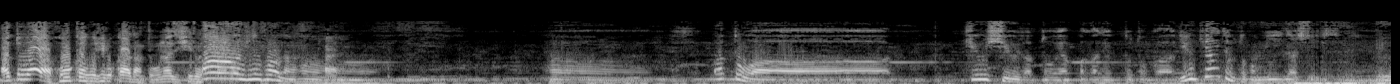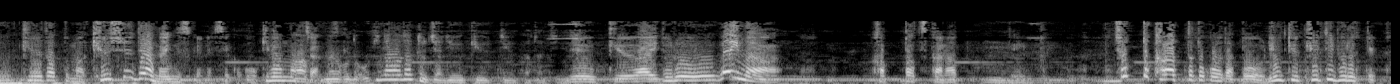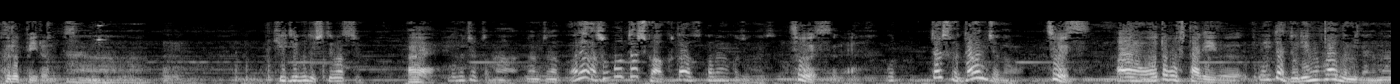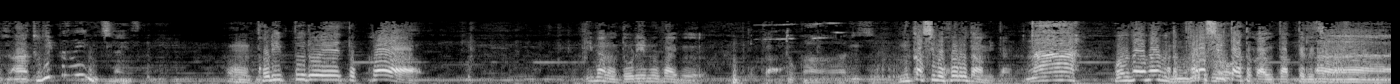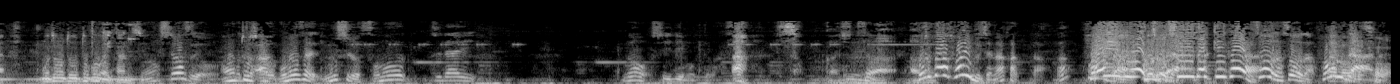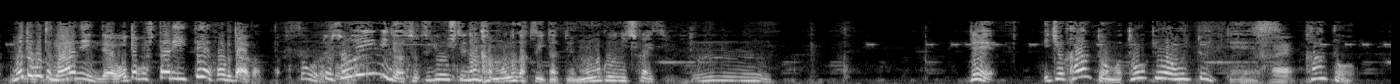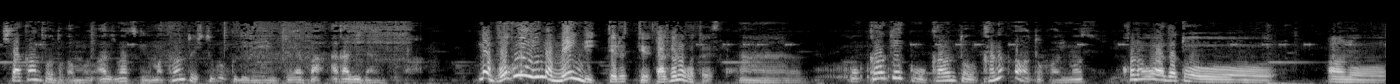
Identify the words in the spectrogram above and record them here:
あとは、放課後広川団と同じ広島。ああ、広川だ。ははいあ。ああとは、九州だとやっぱガデットとか、琉球アイドルとかもいいらしいですね。琉球だと、まあ、九州ではないんですけどね、せっかく沖縄になっちゃうんです。なるほど。沖縄だとじゃあ琉球っていう形で。琉球アイドルが今、活発かなっていう。ちょっと変わったところだと、琉球キューティブルーってグループいるんですよ。あうんあ。キューティーブルー知ってますよ。はい。僕ちょっとまあ、なんとなく。あれ、あそこ確かアクターズかなんかじゃないですか。そうですね。お確か男女の、そうです。あの、男二人いる、言ったらドリームファイブみたいなもんですあ、トリプル A に近いんですかね。うん、トリプル A とか、今のドリーム5とか、とか。昔のフォルダーみたいな。ああ、フォルダーファイブってパラシューターとか歌ってるじゃないああ、もともと男がいたんですよ。知ってますよ。本当ですか？あ、ごめんなさい。むしろその時代の CD 持ってます。あ、そっか、実は、あホルダー5じゃなかった？あ？5は女性だけが、そうだそうだ、フォルダーそう。もともと7人で男2人いてホルダーだった。そうだそういう意味では卒業してなんか物がついたっていうももクロに近いですよ。うーん。で、一応関東も東京は置いといて、はい。関東、北関東とかもありますけど、まあ関東一国で言うとやっぱ赤木団とか、まあ僕は今メインで行ってるっていうだけのことですから。あー。他は結構関東、神奈川とかあります？神奈川だと、あの、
